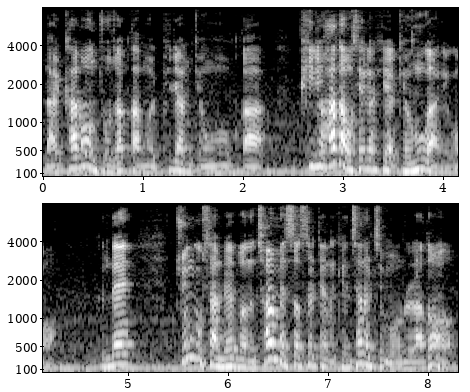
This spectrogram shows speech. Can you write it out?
날카로운 조작감을 필요한 경우가 필요하다고 생각해야 경우가 아니고 근데 중국산 레버는 처음에 썼을 때는 괜찮을지 몰라도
